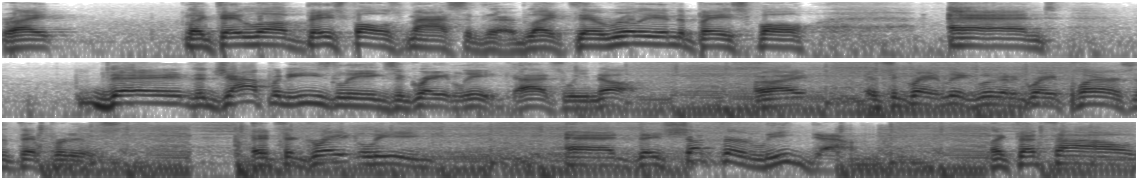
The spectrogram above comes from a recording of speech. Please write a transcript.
right? Like they love baseball is massive there. Like they're really into baseball, and they the Japanese league's a great league, as we know. All right, it's a great league. Look at the great players that they produce. It's a great league, and they shut their league down. Like that's how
